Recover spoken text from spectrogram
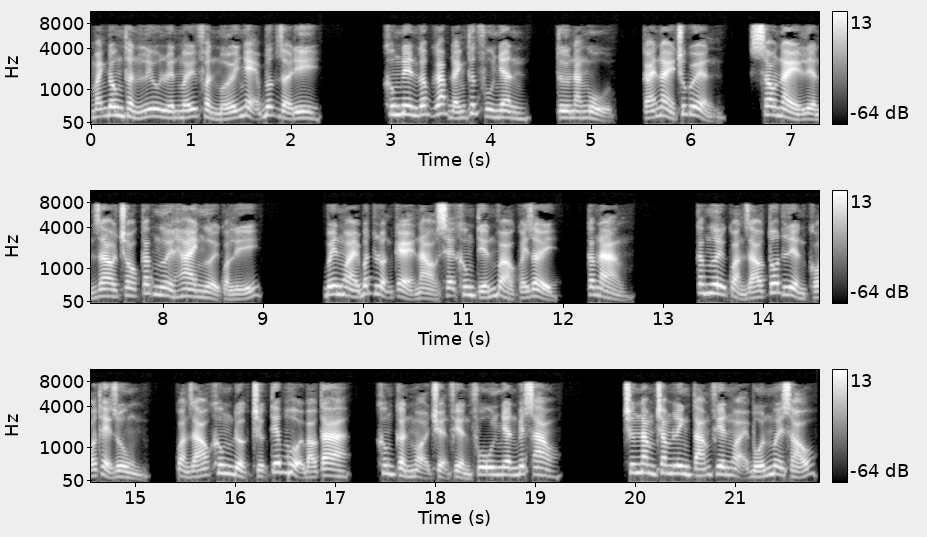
Mạnh đông thần lưu luyến mấy phần mới nhẹ bước rời đi. Không nên gấp gáp đánh thức phu nhân, từ nàng ngủ, cái này trúc quyển, sau này liền giao cho các ngươi hai người quản lý. Bên ngoài bất luận kẻ nào sẽ không tiến vào quấy rầy, các nàng. Các ngươi quản giáo tốt liền có thể dùng, quản giáo không được trực tiếp hội báo ta, không cần mọi chuyện phiền phu nhân biết sao. chương 508 phiên ngoại 46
